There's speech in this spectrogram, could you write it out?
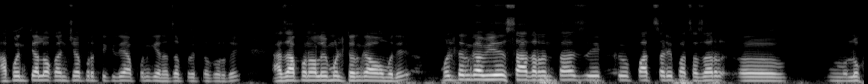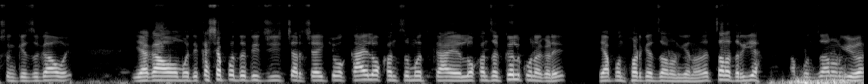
आपण त्या लोकांच्या प्रतिक्रिया आपण घेण्याचा प्रयत्न करतोय. आज आपण आलोय मलटण गावामध्ये. मलटण गाव हे साधारणतः एक पाच साडेपाच हजार लोकसंख्येचं गाव आहे. या गावामध्ये कशा पद्धतीची चर्चा आहे किंवा काय लोकांचं मत काय आहे लोकांचा कल कोणाकडे हे आपण थोडक्यात जाणून घेणार आहे. चला तर या आपण जाणून घेऊया.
